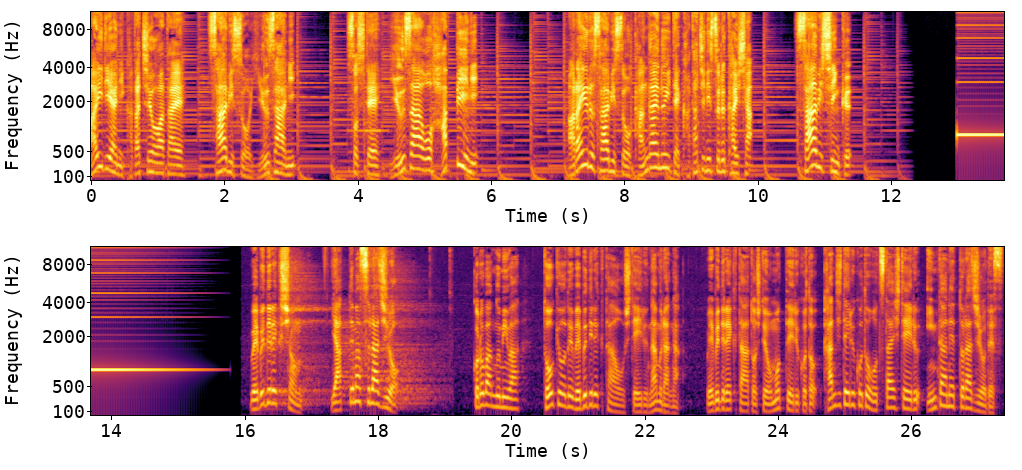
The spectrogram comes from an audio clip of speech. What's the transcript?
アイデアに形を与えサービスをユーザーに。そしてユーザーをハッピーに。あらゆるサービスを考え抜いて形にする会社。サービシンク。ウェブディレクションやってますラジオ。この番組は東京でウェブディレクターをしている名村がウェブディレクターとして思っていること感じていることをお伝えしているインターネットラジオです。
